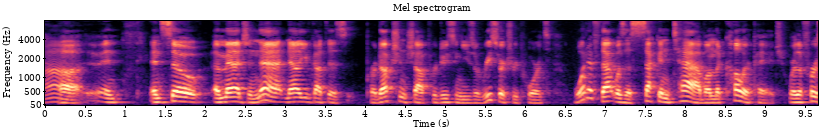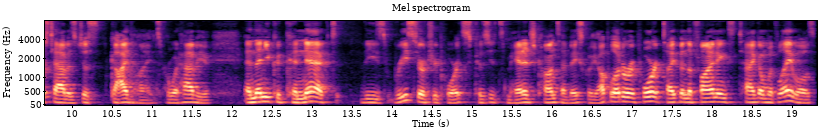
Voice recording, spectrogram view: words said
Ah. Uh, and and so imagine that. Now you've got this production shop producing user research reports. What if that was a second tab on the color page where the first tab is just guidelines or what have you? And then you could connect these research reports because it's managed content basically upload a report, type in the findings, tag them with labels.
